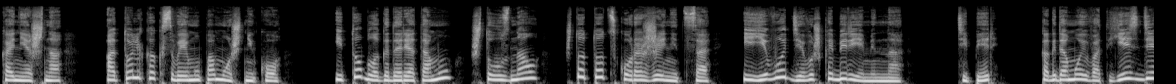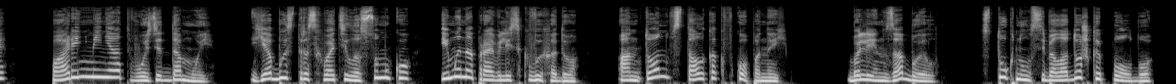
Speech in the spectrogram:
конечно, а только к своему помощнику. И то благодаря тому, что узнал, что тот скоро женится, и его девушка беременна. Теперь когда мой в отъезде, парень меня отвозит домой. Я быстро схватила сумку, и мы направились к выходу. Антон встал как вкопанный. «Блин, забыл». Стукнул себя ладошкой по лбу.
